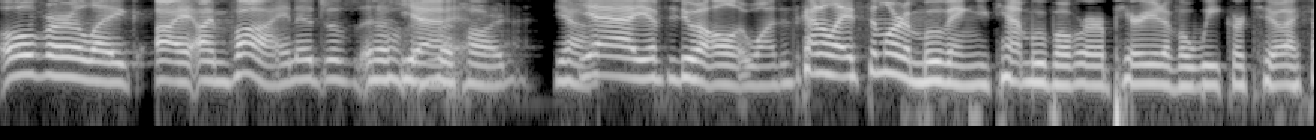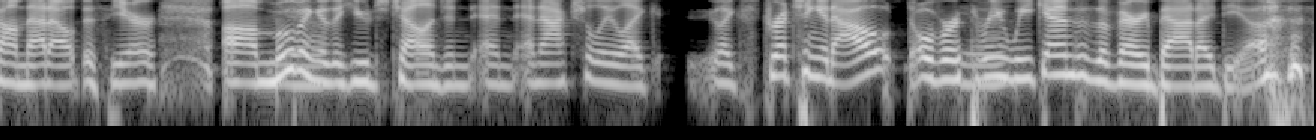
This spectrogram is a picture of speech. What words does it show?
over, like I I'm fine. It just ugh, Yeah. it was hard. Yeah. Yeah, you have to do it all at once. It's kind of like it's similar to moving. You can't move over a period of a week or two. I found that out this year. Um, moving Yeah. is a huge challenge, and and and actually like like stretching it out over Yeah. three weekends is a very bad idea.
